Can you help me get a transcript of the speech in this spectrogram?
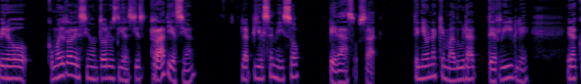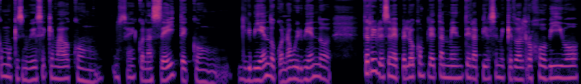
Pero como es radiación todos los días y es radiación, la piel se me hizo pedazos, o sea, tenía una quemadura terrible Era como que se me hubiese quemado con, no sé, con aceite, con hirviendo, con agua hirviendo. Terrible, se me peló completamente, la piel se me quedó al rojo vivo,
